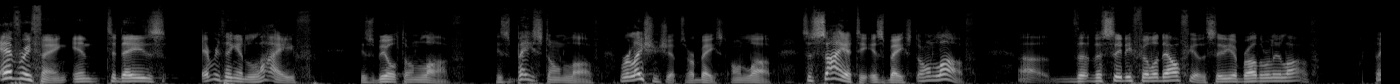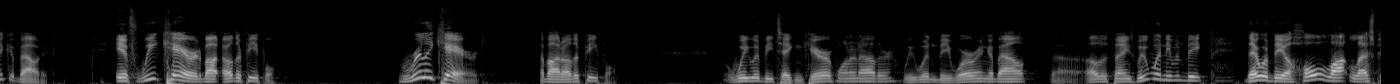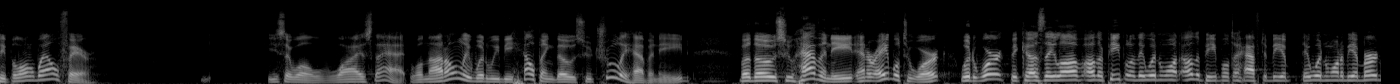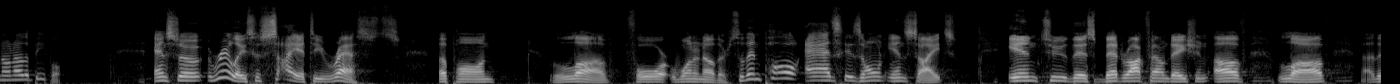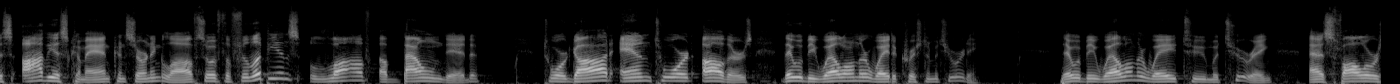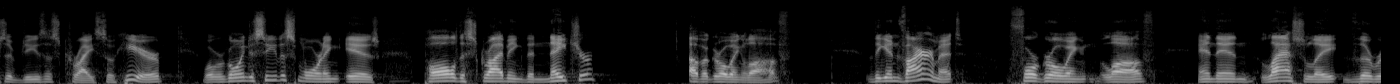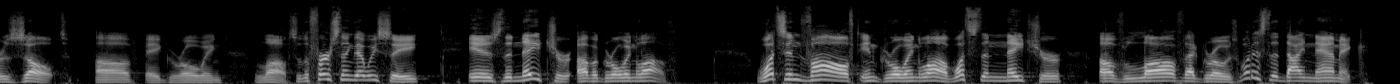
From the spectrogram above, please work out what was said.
everything in today's, everything in life is built on love, is based on love. Relationships are based on love. Society is based on love. Uh, the, the city Philadelphia, the city of brotherly love. Think about it. If we cared about other people, really cared about other people, we would be taking care of one another. We wouldn't be worrying about uh, other things. We wouldn't even be, there would be a whole lot less people on welfare. You say, well, why is that? Well, not only would we be helping those who truly have a need, but those who have a need and are able to work would work because they love other people and they wouldn't want other people to have to be, a, they wouldn't want to be a burden on other people. And so, really, society rests upon love for one another. So then Paul adds his own insights into this bedrock foundation of love, uh, this obvious command concerning love. So if the Philippians' love abounded toward God and toward others, they would be well on their way to Christian maturity. They would be well on their way to maturing as followers of Jesus Christ. So here, what we're going to see this morning is Paul describing the nature of a growing love, the environment for growing love, and then lastly, the result of a growing love. So the first thing that we see is the nature of a growing love. What's involved in growing love? What's the nature of love that grows? What is the dynamic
